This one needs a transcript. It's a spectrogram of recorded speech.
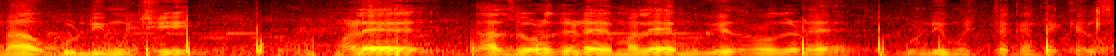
ನಾವು ಗುಂಡಿ ಮುಚ್ಚಿ ಮಳೆ ಕಾಲದೊಳಗಡೆ, ಮಳೆ ಮುಗಿಯೋದ್ರೊಳಗಡೆ ಗುಂಡಿ ಮುಚ್ಚತಕ್ಕಂಥ ಕೆಲಸ.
